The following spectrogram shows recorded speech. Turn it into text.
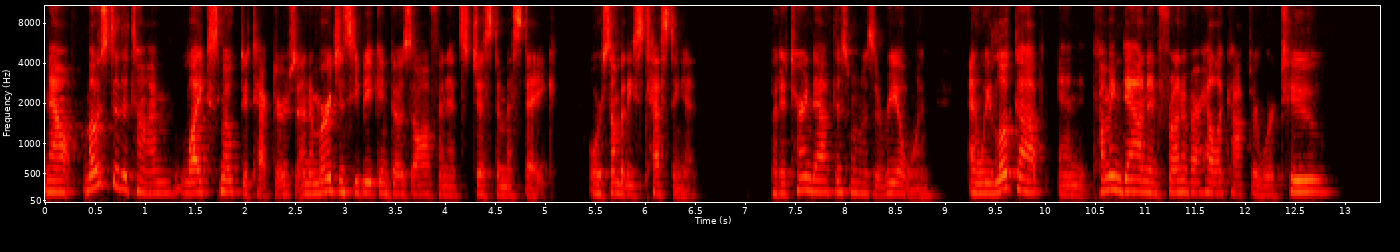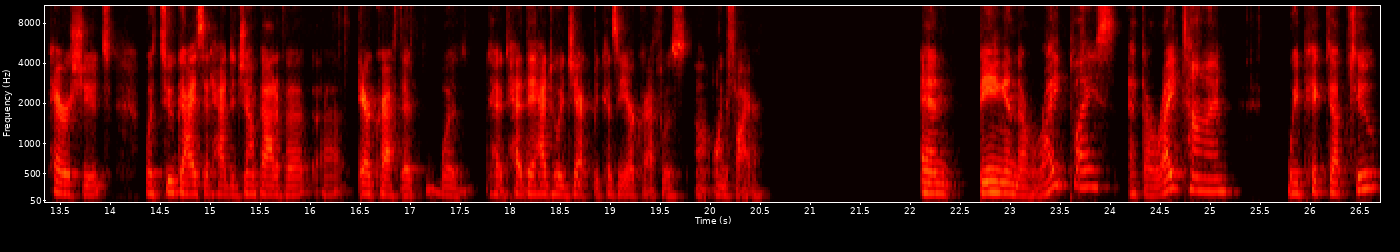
Now, most of the time, like smoke detectors, an emergency beacon goes off and it's just a mistake or somebody's testing it. but it turned out this one was a real one. And we look up, and coming down in front of our helicopter were two parachutes with two guys that had to jump out of a, a aircraft that was had, had they had to eject because the aircraft was uh, on fire. And being in the right place at the right time, we picked up two.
